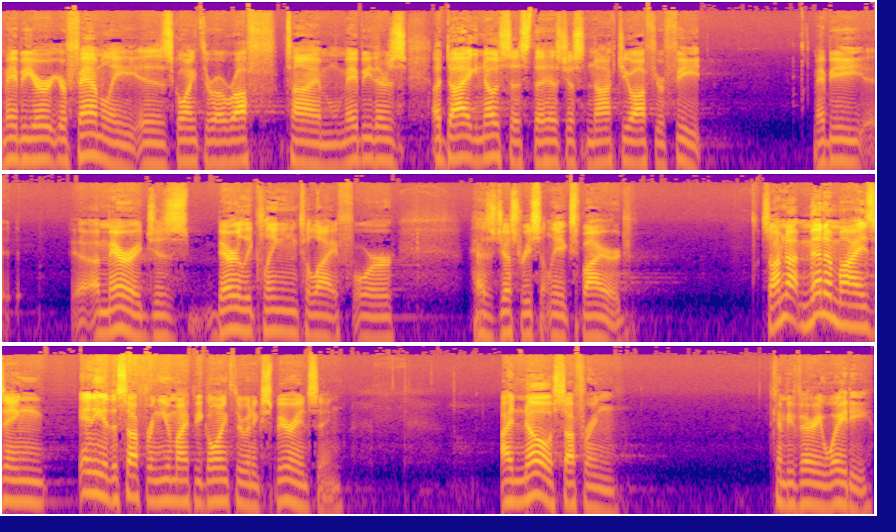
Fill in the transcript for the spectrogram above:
Maybe your, your family is going through a rough time. Maybe there's a diagnosis that has just knocked you off your feet. Maybe uh, a marriage is barely clinging to life or has just recently expired. So I'm not minimizing any of the suffering you might be going through and experiencing. I know suffering can be very weighty.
